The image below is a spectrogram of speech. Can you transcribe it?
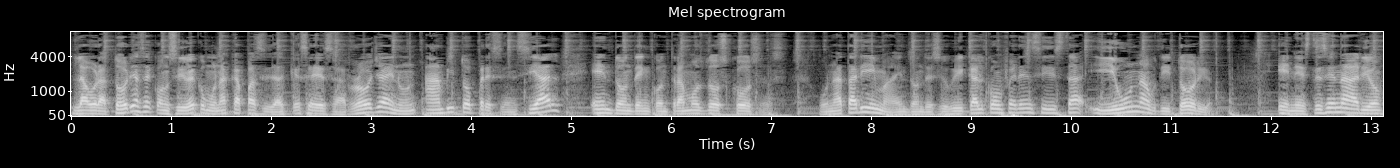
La oratoria se concibe como una capacidad que se desarrolla en un ámbito presencial en donde encontramos dos cosas, una tarima en donde se ubica el conferencista y un auditorio. En este escenario,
